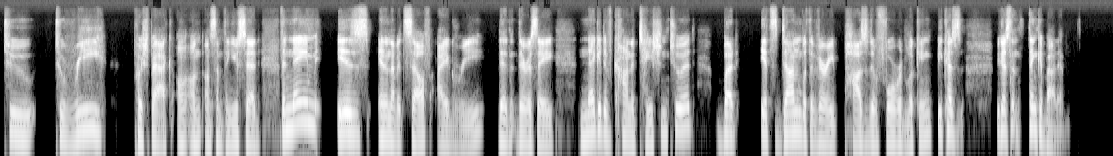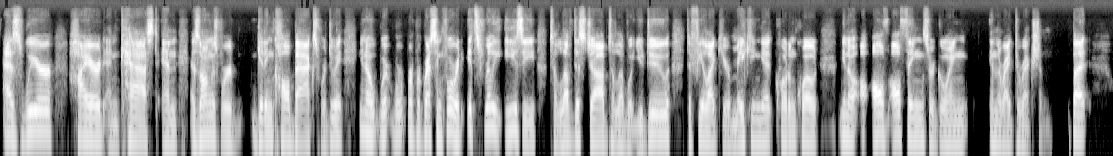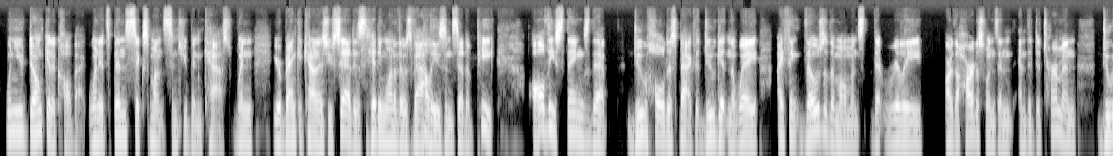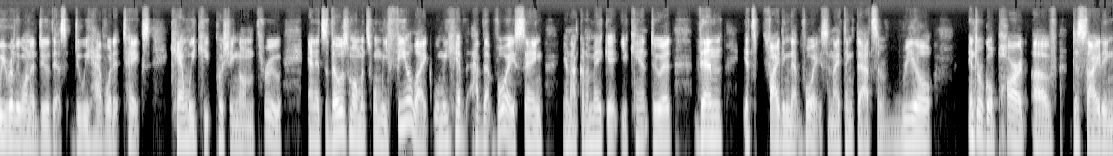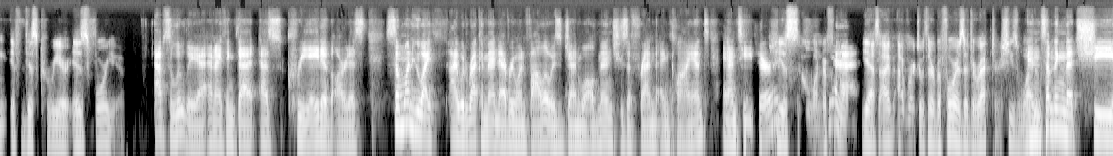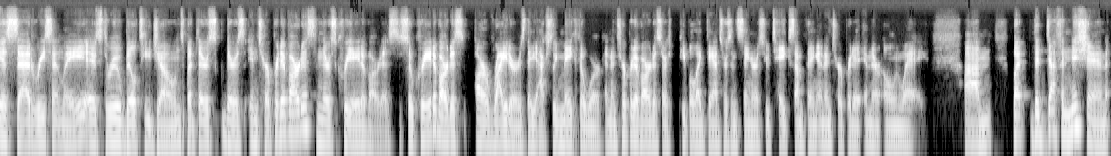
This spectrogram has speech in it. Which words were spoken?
to to re push back on, on, on something you said, the name is in and of itself, I agree that there is a negative connotation to it but it's done with a very positive forward looking because because think about it. As we're hired and cast and as long as we're getting callbacks we're doing you know we're, we're, we're, progressing forward it's really easy to love this job to love what you do to feel like you're making it quote unquote. You know all all things are going in the right direction. But when you don't get a call back, when it's been six months since you've been cast, when your bank account, as you said, is hitting one of those valleys instead of peak, all these things that do hold us back, that do get in the way, I think those are the moments that really are the hardest ones and and that determine do we really want to do this? Do we have what it takes? Can we keep pushing on through? And it's those moments when we feel like when we have have that voice saying you're not going to make it you can't do it then it's fighting that voice and i think that's a real integral part of deciding if this career is for you Absolutely. And I think that as creative artists, someone who I I would recommend everyone follow is Jen Waldman. She's a friend and client and teacher. She is so wonderful. Yeah. Yes, I've I've worked with her before as a director. She's wonderful. And something that she has said recently is through Bill T. Jones, but there's there's interpretive artists and there's creative artists. So creative artists are writers. They actually make the work. And interpretive artists are people like dancers and singers who take something and interpret it in their own way. Um, but the definition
